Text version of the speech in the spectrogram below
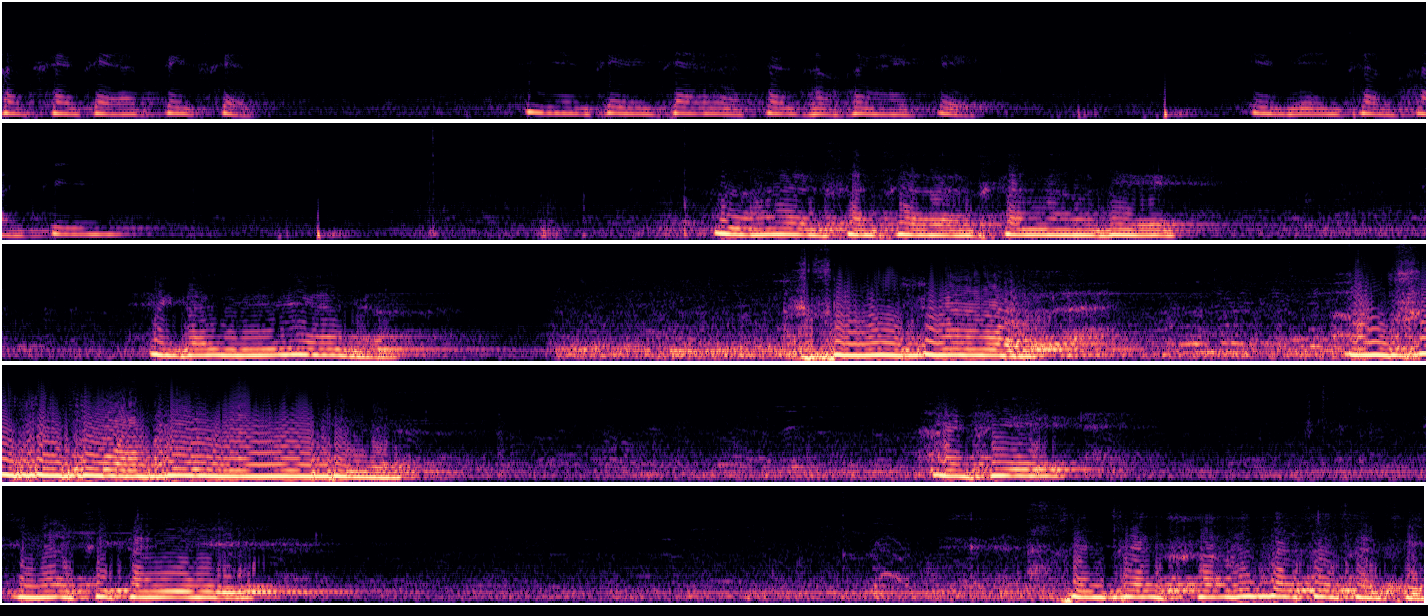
पक्षाचे अध्यक्ष ज्यांचे विचार आता आपण ऐकले ते ज्यांचा भारतीय महाराष्ट्राच्या राजकारणामध्ये एका निर्णयानं सगळीकडे अंशकाची वापर मानण्यात आलं. असे या ठिकाणी त्यांच्या स्वागतासाठी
